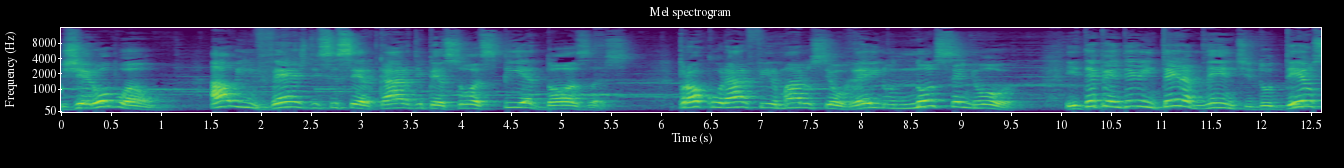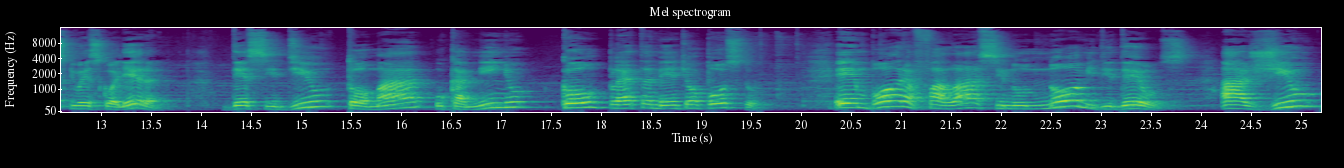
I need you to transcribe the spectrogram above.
Jeroboão, ao invés de se cercar de pessoas piedosas, procurar firmar o seu reino no Senhor e depender inteiramente do Deus que o escolhera, decidiu tomar o caminho completamente oposto embora falasse no nome de Deus, agiu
